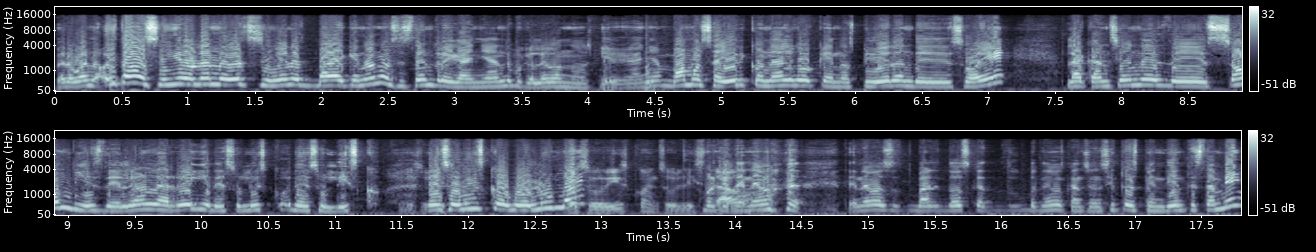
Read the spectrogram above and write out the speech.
Pero bueno, ahorita vamos a seguir hablando de estos señores para que no nos estén regañando, porque luego nos regañan. Vamos a ir con algo que nos pidieron de Zoé. La canción es de Zombies de León Larregui de su disco, de su disco, De su de su disco. disco Voluma. De su disco en su listado. Porque tenemos, tenemos dos tenemos cancioncitas pendientes también.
